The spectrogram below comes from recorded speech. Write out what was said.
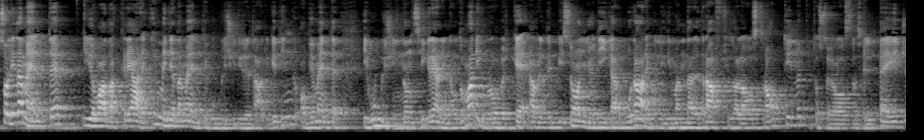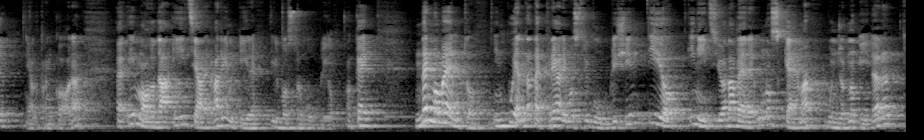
Solitamente io vado a creare immediatamente i pubblici di retargeting, ovviamente i pubblici non si creano in automatico proprio perché avrete bisogno di carburare, quindi di mandare traffico alla vostra opt-in piuttosto che alla vostra sale page e altro ancora, eh, in modo da iniziare a riempire il vostro pubblico, ok? Nel momento in cui andate a creare i vostri pubblici, io inizio ad avere uno schema, buongiorno Peter,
